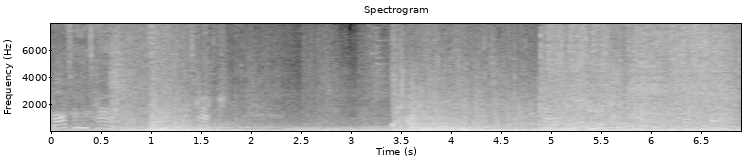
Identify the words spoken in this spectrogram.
Bottom tower is under attack. Dire's middle tower has fallen.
